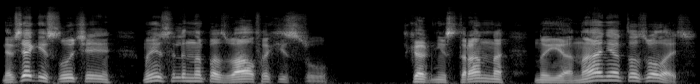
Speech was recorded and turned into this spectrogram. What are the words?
На всякий случай мысленно позвал Фахису. Как ни странно, но и она не отозвалась.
